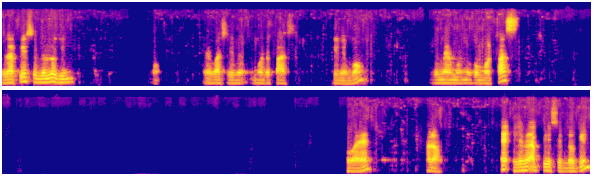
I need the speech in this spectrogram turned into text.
vous appuyez sur le login. Bon. Et voici le mot de passe. Il est bon. Je mets mon nouveau mot de passe. Ouais. Alors, et je vais appuyer sur login?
